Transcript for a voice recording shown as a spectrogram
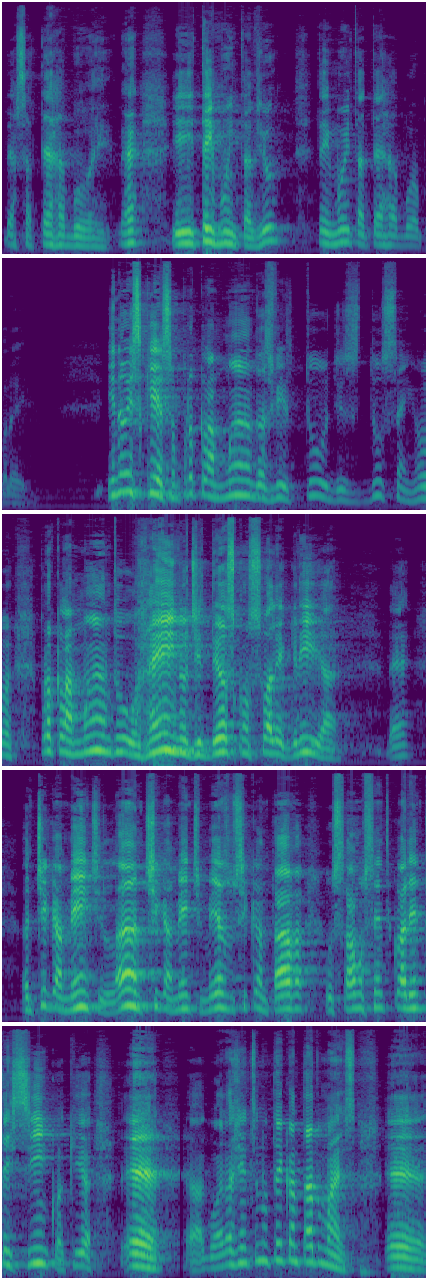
dessa terra boa aí, né? E tem muita, viu? Tem muita terra boa por aí. E não esqueçam, proclamando as virtudes do Senhor, proclamando o reino de Deus com sua alegria, né? Antigamente, lá antigamente mesmo, se cantava o Salmo 145. Aqui, é, agora a gente não tem cantado mais. É,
